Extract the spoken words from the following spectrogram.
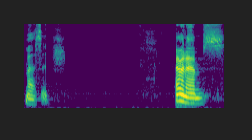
message. M&Ms.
